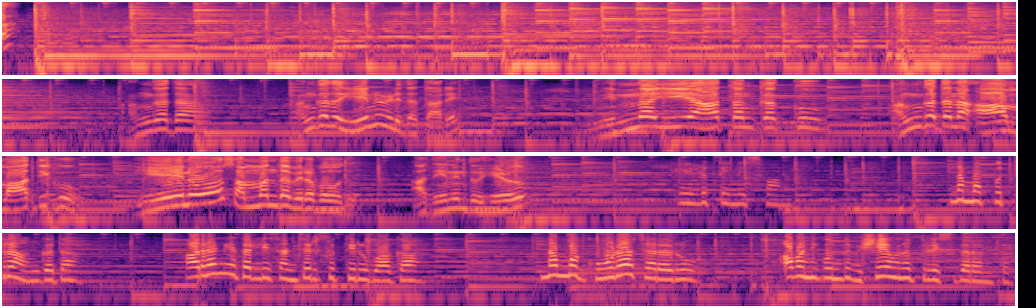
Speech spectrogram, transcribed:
ಅಂಗದ ಅಂಗದ ಏನು ಹೇಳಿದ ತಾರೆ? ನಿನ್ನ ಈ ಆತಂಕಕ್ಕೂ ಅಂಗದನ ಆ ಮಾತಿಗೂ ಏನೋ ಸಂಬಂಧವಿರಬಹುದು. ಅದೇನೆಂದು ಹೇಳು? ಹೇಳುತ್ತೇನೆ ಸ್ವಾಮಿ. ನಮ್ಮ ಪುತ್ರ ಅಂಗದ ಅರಣ್ಯದಲ್ಲಿ ಸಂಚರಿಸುತ್ತಿರುವಾಗ ನಮ್ಮ ಗೂಢಾಚಾರರು ಅವನಿಗೊಂದು ವಿಷಯವನ್ನು ತಿಳಿಸಿದರಂತೆ.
